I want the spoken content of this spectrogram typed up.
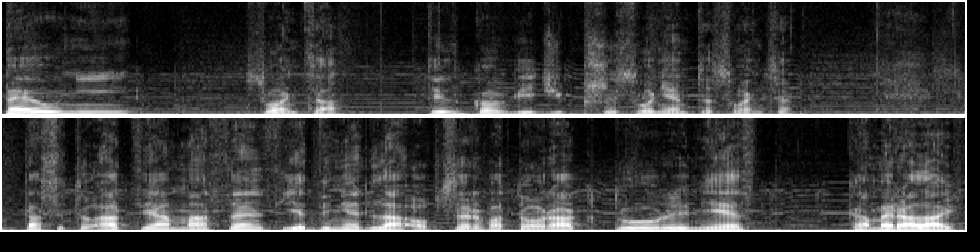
pełni słońca, tylko widzi przysłonięte słońce? Ta sytuacja ma sens jedynie dla obserwatora, którym jest kamera live.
